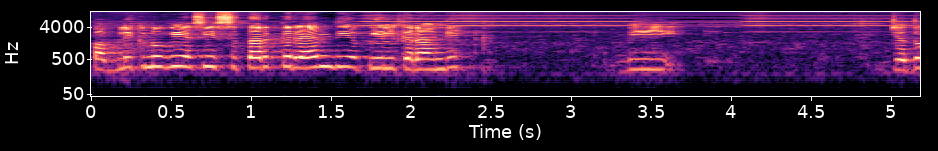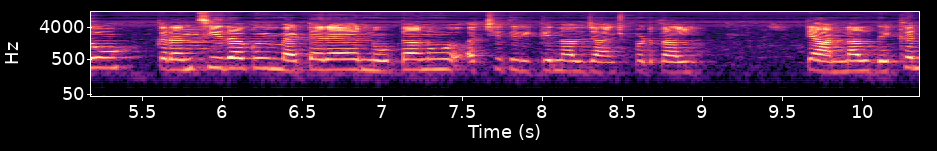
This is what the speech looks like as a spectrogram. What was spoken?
ਪਬਲਿਕ ਨੂੰ ਵੀ ਅਸੀਂ ਸਤਰਕ ਰਹਿਣ ਦੀ ਅਪੀਲ ਕਰਾਂਗੇ ਵੀ ਜਦੋਂ ਕਰੰਸੀ ਦਾ ਕੋਈ ਮੈਟਰ ਹੈ ਨੋਟਾਂ ਨੂੰ ਅੱਛੇ ਤਰੀਕੇ ਨਾਲ ਜਾਂਚ ਪੜਤਾਲ ਧਿਆਨ ਨਾਲ ਦੇਖਣ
